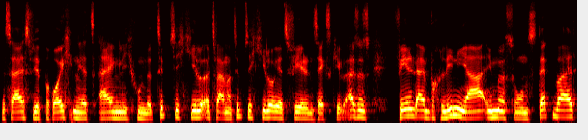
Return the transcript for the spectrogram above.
Das heißt, wir bräuchten jetzt eigentlich 170 Kilo, äh 270 Kilo, jetzt fehlen 6 Kilo. Also es fehlt einfach linear immer so ein Step weit,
